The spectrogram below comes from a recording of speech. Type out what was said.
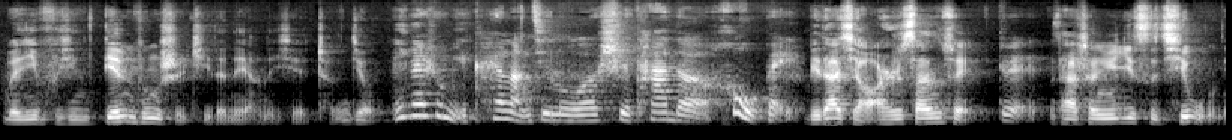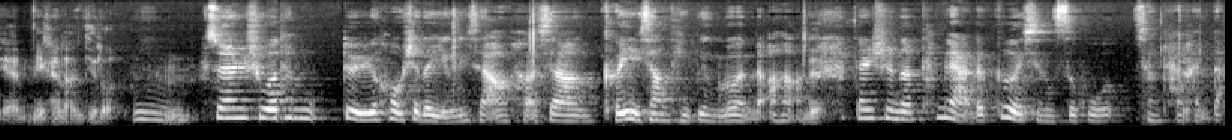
文艺复兴巅峰时期的那样的一些成就。应该说，米开朗基罗是他的后辈，比他小二十三岁。对，他生于一四七五年，米开朗基罗。嗯，虽然说。他们对于后世的影响好像可以相提并论的哈，但是呢，他们俩的个性似乎相差很大。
